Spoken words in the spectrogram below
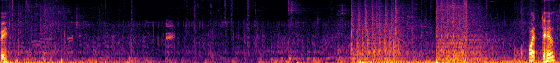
Wait. What the hell?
